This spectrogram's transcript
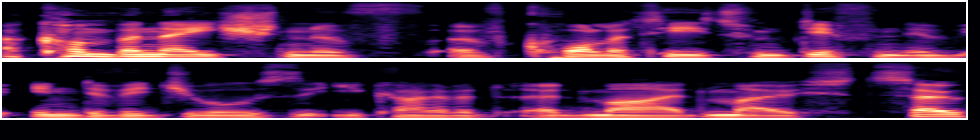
a combination of of qualities from different individuals that you kind of admired most. So,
